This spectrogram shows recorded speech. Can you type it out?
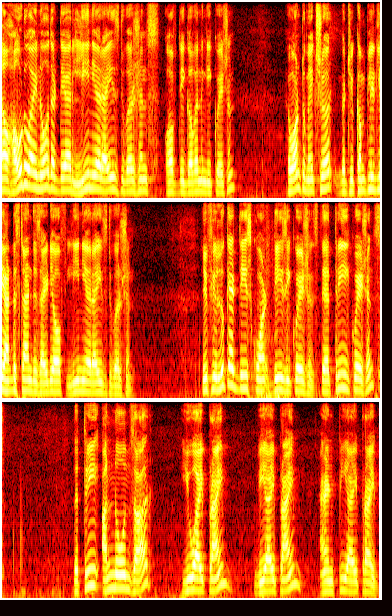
Now, how do I know that they are linearized versions of the governing equation? I want to make sure that you completely understand this idea of linearized version. If you look at these these equations, there are three equations. The three unknowns are u i prime, v i prime and p i prime.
